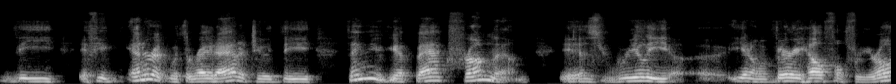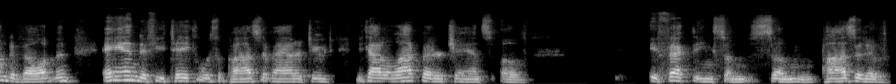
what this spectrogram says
the if you enter it with the right attitude the thing you get back from them is really uh, you know very helpful for your own development and if you take it with a positive attitude you got a lot better chance of affecting some some positive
